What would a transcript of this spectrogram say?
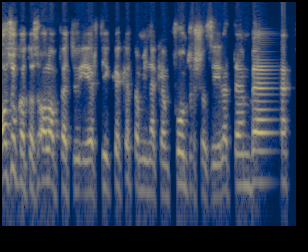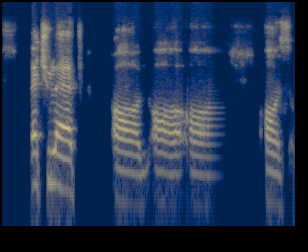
azokat az alapvető értékeket, ami nekem fontos az életemben, becsület, a, a, a, az,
